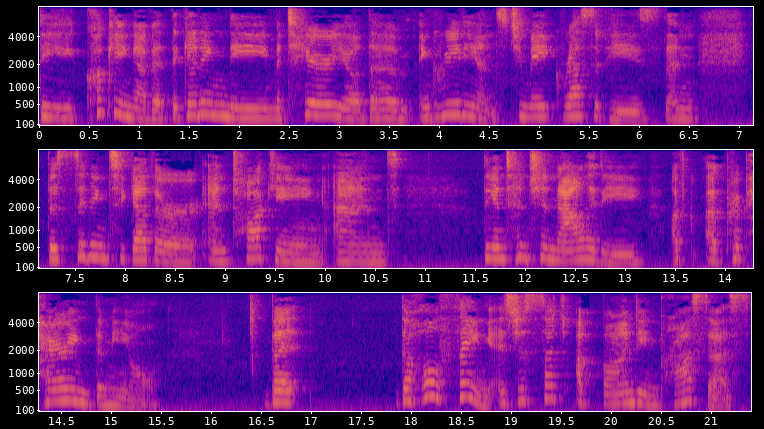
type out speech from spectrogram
the cooking of it, the getting the material, the ingredients to make recipes, then the sitting together and talking and the intentionality of, of preparing the meal. But the whole thing is just such a bonding process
